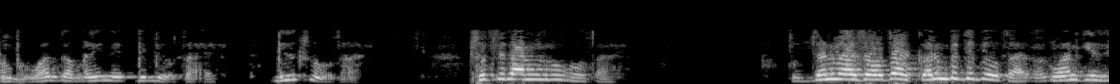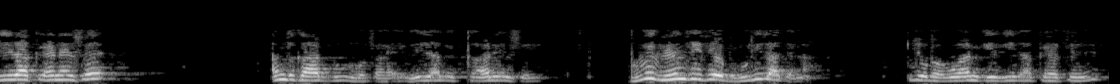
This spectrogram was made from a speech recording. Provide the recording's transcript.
हम भगवान का मलिन दिव्य होता है। विलक्षण होता है। सच्चिदानंद रूप होता है। तो जन्म ऐसा होता है, कर्म भी दिव्य होता है। भगवान की लीला कहने से अंधकार दूर होता है, लीला के कार्य से। भूमि ग्रंथि थे भूरी जा देना। जो भगवान की लीला कहते हैं,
